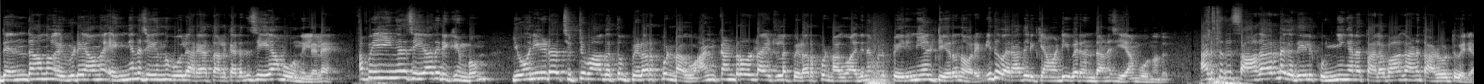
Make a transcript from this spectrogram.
ഇത് എന്താണോ എവിടെയാണോ എങ്ങനെ ചെയ്യുന്ന പോലും അറിയാത്ത ആൾക്കാർ അത് ചെയ്യാൻ പോകുന്നില്ല അല്ലേ? അപ്പൊ ഈ ഇങ്ങനെ ചെയ്യാതിരിക്കുമ്പം യോനിയുടെ ചുറ്റുഭാഗത്തും പിളർപ്പുണ്ടാകും. അൺകൺട്രോൾഡ് ആയിട്ടുള്ള പിളർപ്പുണ്ടാകും. അതിന് നമ്മൾ പെരിനിയൽ ടീർ എന്ന് പറയും. ഇത് വരാതിരിക്കാൻ വേണ്ടി ഇവരെന്താണ് ചെയ്യാൻ പോകുന്നത്? അടുത്തത് സാധാരണഗതിയിൽ കുഞ്ഞിങ്ങനെ തലഭാഗമാണ് താഴോട്ട് വരിക.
